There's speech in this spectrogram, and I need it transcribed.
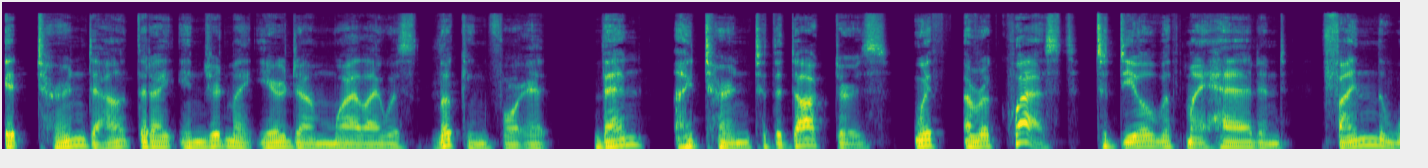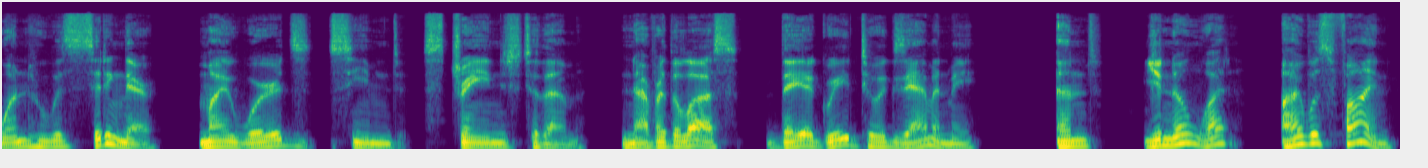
It turned out that I injured my eardrum while I was looking for it. Then I turned to the doctors with a request to deal with my head and find the one who was sitting there. My words seemed strange to them. Nevertheless, they agreed to examine me. And you know what? I was fine,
